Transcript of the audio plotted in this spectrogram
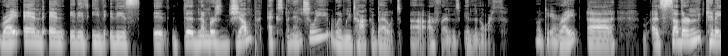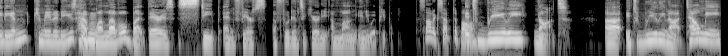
right? And and it is even it is it the numbers jump exponentially when we talk about uh, our friends in the north. Oh dear. right? Uh, uh, Southern Canadian communities have Mhm. one level, but there is steep and fierce uh, food insecurity among Inuit people. That's not acceptable. It's really not. Uh, it's really not. Tell me.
